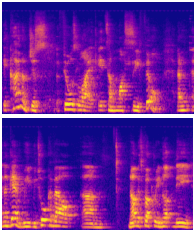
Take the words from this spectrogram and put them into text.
it kind of just feels like it's a must-see film. And and again, we, we talk about um, Nargis Fakhri, not the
